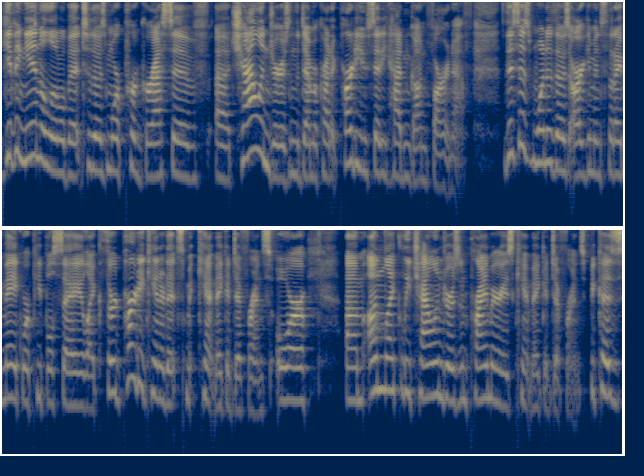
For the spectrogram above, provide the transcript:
giving in a little bit to those more progressive uh, challengers in the Democratic Party who said he hadn't gone far enough. This is one of those arguments that I make where people say, like, third party candidates can't make a difference, or um, unlikely challengers in primaries can't make a difference because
